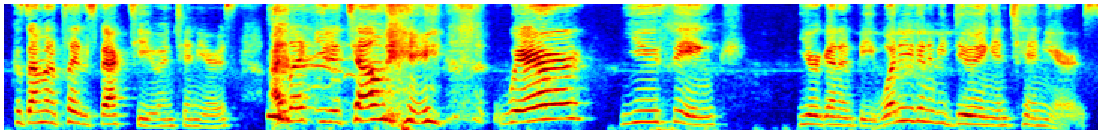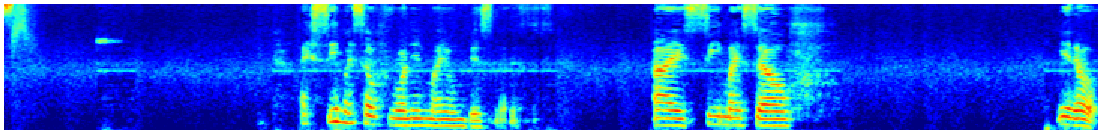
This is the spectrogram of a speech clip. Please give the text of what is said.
because I'm going to play this back to you in 10 years. I'd like you to tell me where you think you're going to be. What are you going to be doing in 10 years? I see myself running my own business. I see myself, you know,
